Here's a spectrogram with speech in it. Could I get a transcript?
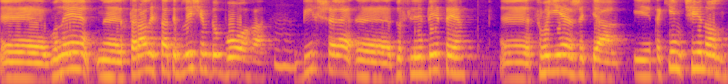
Е, Вони е, старалися стати ближчим до Бога, більше е, дослідити своє життя і таким чином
